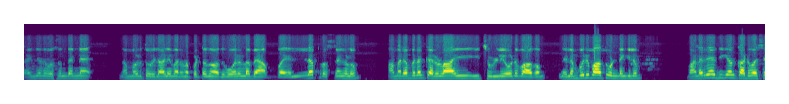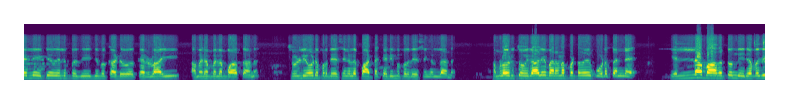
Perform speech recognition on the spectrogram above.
കഴിഞ്ഞ ദിവസം തന്നെ നമ്മൾ തൊഴിലാളി മരണപ്പെട്ടതും അതുപോലുള്ള എല്ലാ പ്രശ്നങ്ങളും അമരമ്പലം കരുളായി ഈ ചുള്ളിയോട് ഭാഗം നിലമ്പൂർ ഭാഗത്തും ഉണ്ടെങ്കിലും വളരെയധികം കടുവശല്യം ഏറ്റവും കൂടുതൽ പ്രത്യേകിച്ച് കടുവ കരുളായി അമരമ്പലം ഭാഗത്താണ്. ചുള്ളിയോട് പ്രദേശങ്ങളിൽ പാട്ടക്കരിമ്പ് പ്രദേശങ്ങളിലാണ്. നമ്മളൊരു തൊഴിലാളി മരണപ്പെട്ടത് കൂടെ തന്നെ എല്ലാ ഭാഗത്തും നിരവധി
